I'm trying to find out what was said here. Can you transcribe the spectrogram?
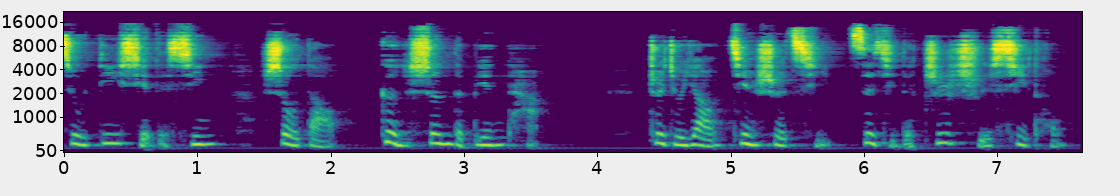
就滴血的心受到更深的鞭挞。这就要建设起自己的支持系统。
